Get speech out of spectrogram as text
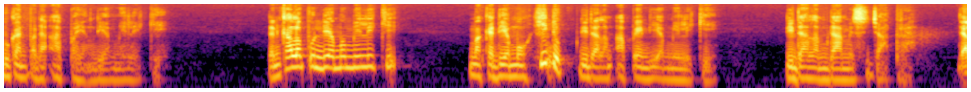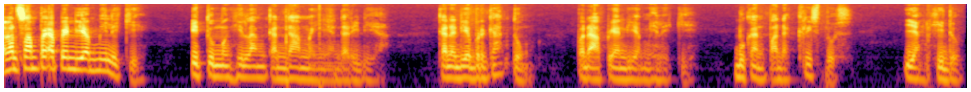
bukan pada apa yang dia miliki. Dan kalaupun dia memiliki, maka dia mau hidup di dalam apa yang dia miliki, di dalam damai sejahtera. Jangan sampai apa yang dia miliki itu menghilangkan damainya dari dia, karena dia bergantung pada apa yang dia miliki, bukan pada Kristus yang hidup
